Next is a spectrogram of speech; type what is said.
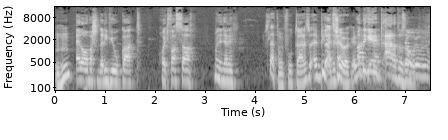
uh-huh. elolvasod a review-kat, hogy fasza, mondja Jenny, Ez lehet, hogy futár. Ez egy pillanat, és jövök. Addig én itt áradozom. Jó, jó, jó.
